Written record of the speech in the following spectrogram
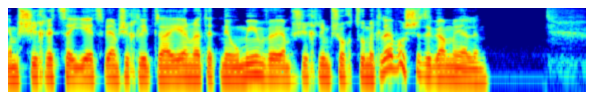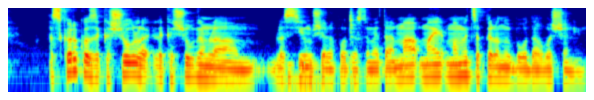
ימשיך לצייץ וימשיך להתראיין ולתת נאומים וימשיך למשוך תשומת לב או שזה גם ייעלם? אז קודם כל זה קשור, קשור גם לסיום של הפודקאסט, זאת אומרת מה, מה, מה מצפה לנו בעוד ארבע שנים,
